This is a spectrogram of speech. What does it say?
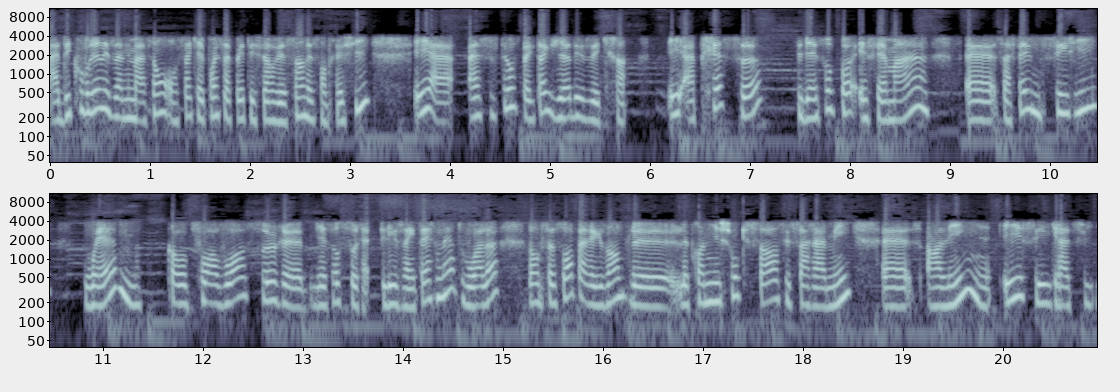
à découvrir les animations. On sait à quel point ça peut être effervescent, le centre Phi, et à assister au spectacle via des écrans. Et après ça, c'est bien sûr pas éphémère. Euh, ça fait une série web qu'on va pouvoir voir sur euh, bien sûr sur les internets voilà. Donc ce soir par exemple le, premier show qui sort c'est Saramé euh, en ligne et c'est gratuit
